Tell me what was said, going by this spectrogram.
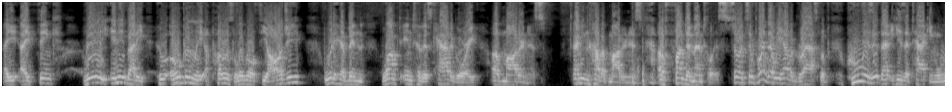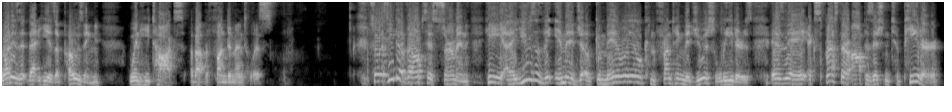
I, I think really anybody who openly opposed liberal theology would have been lumped into this category of modernists. I mean, not of modernists, of fundamentalists. So it's important that we have a grasp of who is it that he's attacking? What is it that he is opposing when he talks about the fundamentalists? So as he develops his sermon, he uh, uses the image of Gamaliel confronting the Jewish leaders as they express their opposition to Peter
